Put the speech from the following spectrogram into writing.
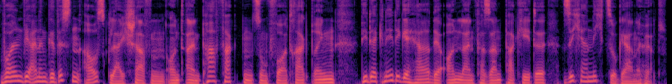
wollen wir einen gewissen Ausgleich schaffen und ein paar Fakten zum Vortrag bringen, die der gnädige Herr der Online-Versandpakete sicher nicht so gerne hört.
